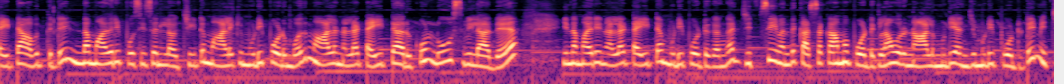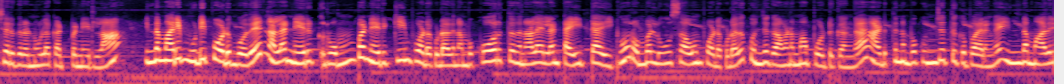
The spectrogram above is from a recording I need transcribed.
லைட்டாக அவுத்துட்டு இந்த மாதிரி பொசிஷனில் வச்சுக்கிட்டு மாலைக்கு முடி போடும்போது மாலை நல்லா டைட்டாக இருக்கும். லூஸ் விழாது. இந்த மாதிரி நல்லா டைட்டாக முடி போட்டுக்கோங்க. ஜிப்ஸி வந்து கசக்காமல் போட்டுக்கலாம். ஒரு நாலு முடி அஞ்சு முடி போட்டுட்டு மிச்சம் இருக்கிற நூலை கட் பண்ணிடலாம். இந்த மாதிரி முடி போடும்போதே நல்லா நெருக் ரொம்ப நெருக்கியும் போடக்கூடாது. நம்ம கோர்த்ததுனால எல்லாம் டைட்டாகிக்கும் ரொம்ப லூஸாகவும் போடக்கூடாது. கொஞ்சம் கவனமாக போட்டுக்கோங்க. அடுத்து நம்ம குஞ்சத்துக்கு பாருங்கள் இந்த மாதிரி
